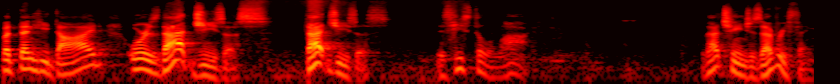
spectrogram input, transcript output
but then he died? Or is that Jesus? That Jesus, is he still alive? That changes everything.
